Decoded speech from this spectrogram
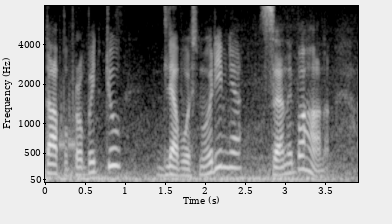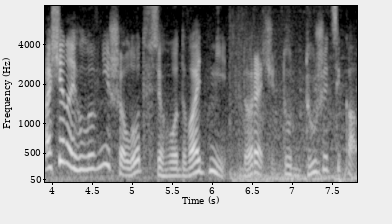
та по пробиттю для 8 рівня це непогано. А ще найголовніше лот всього 2 дні. До речі, тут дуже цікаво.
